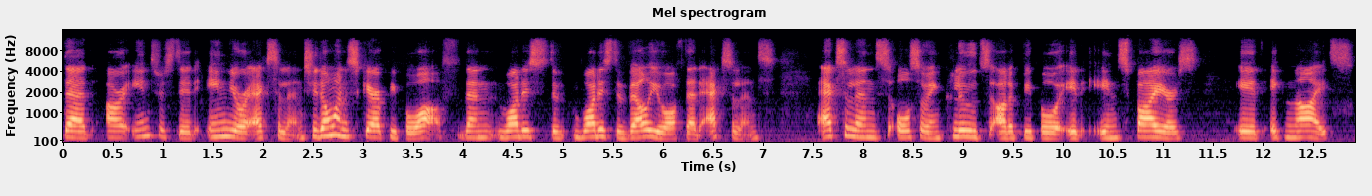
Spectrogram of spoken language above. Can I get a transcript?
that are interested in your excellence. You don't want to scare people off. Then what is the what is the value of that excellence? Excellence also includes other people. It inspires it ignites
